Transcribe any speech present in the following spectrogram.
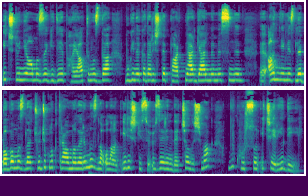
iç dünyamıza gidip hayatımızda bugüne kadar işte partner gelmemesinin, e, annemizle, babamızla, çocukluk travmalarımızla olan ilişkisi üzerinde çalışmak bu kursun içeriği değil.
